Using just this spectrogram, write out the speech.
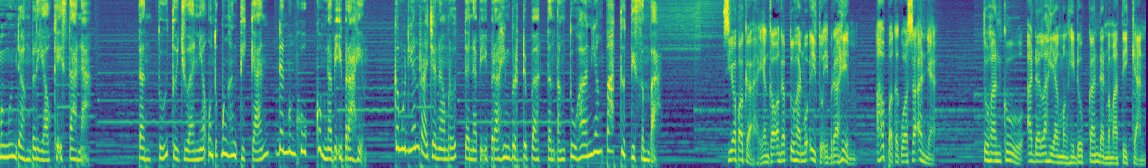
mengundang beliau ke istana. Tentu tujuannya untuk menghentikan dan menghukum Nabi Ibrahim. Kemudian Raja Namrud dan Nabi Ibrahim berdebat tentang Tuhan yang patut disembah. Siapakah yang kau anggap Tuhanmu itu Ibrahim? Apa kekuasaannya? Tuhanku adalah yang menghidupkan dan mematikan.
